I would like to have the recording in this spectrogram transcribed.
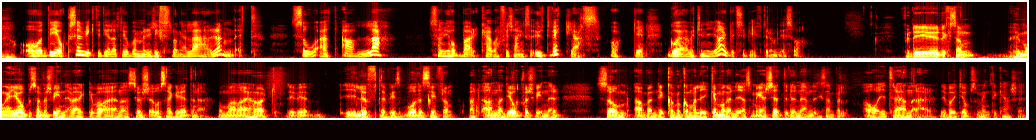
Mm. Och det är också en viktig del att jobba med det livslånga lärandet så att alla som jobbar kan få chans att utvecklas och eh, gå över till nya arbetsuppgifter om det är så. För det är ju liksom hur många jobb som försvinner verkar vara en av de största osäkerheterna. Och man har hört, i luften finns både siffran vartannat jobb försvinner som, ja men det kommer komma lika många nya som ersätter. Du nämnde till exempel AI-tränare här. Det var ett jobb som inte kanske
